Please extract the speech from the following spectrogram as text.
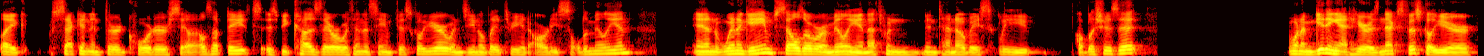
like second and third quarter sales updates is because they were within the same fiscal year when Xenoblade 3 had already sold a million. And when a game sells over a million, that's when Nintendo basically publishes it. What I'm getting at here is next fiscal year,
